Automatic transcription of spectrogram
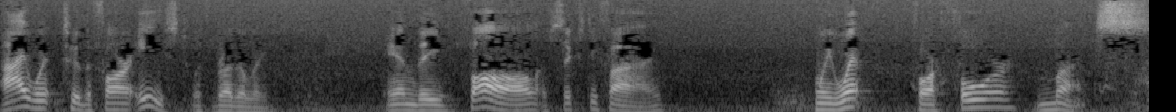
I went to the Far East with Brother Lee. In the fall of 65, we went for four months.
